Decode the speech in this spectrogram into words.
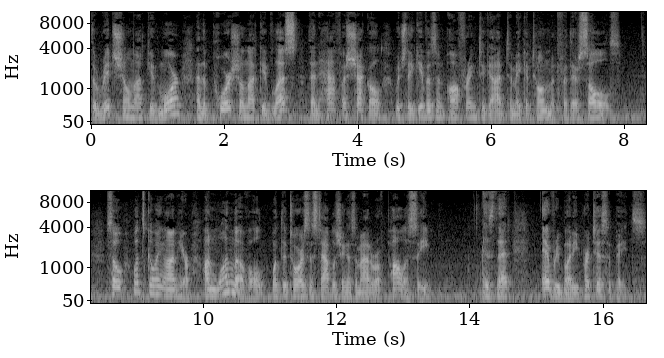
The rich shall not give more, and the poor shall not give less than half a shekel, which they give as an offering to God to make atonement for their souls. So, what's going on here? On one level, what the Torah is establishing as a matter of policy is that everybody participates.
